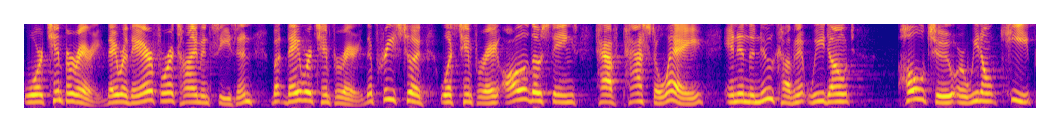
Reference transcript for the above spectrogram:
were temporary. They were there for a time and season, but they were temporary. The priesthood was temporary. All of those things have passed away. And in the new covenant, we don't hold to or we don't keep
